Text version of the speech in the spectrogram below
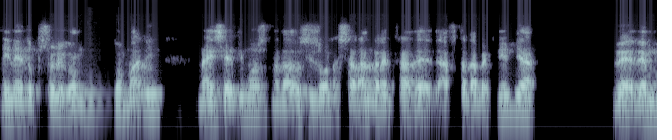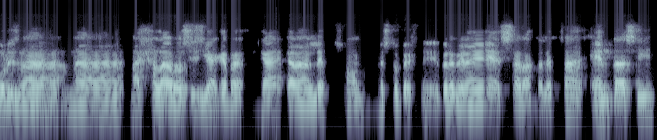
Είναι το ψυχολογικό κομμάτι να είσαι έτοιμος να τα δώσεις όλα 40 λεπτά. αυτά τα παιχνίδια δεν, δεν μπορείς να, να, να χαλαρώσεις για, για κανένα λεπτό μες στο παιχνίδι. Πρέπει να είναι 40 λεπτά ένταση,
